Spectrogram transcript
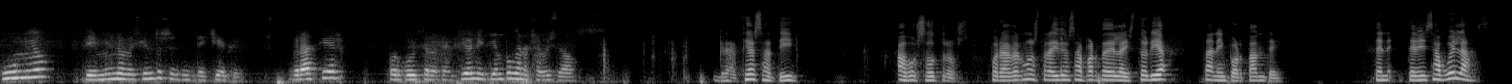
junio de 1977. Gracias por vuestra atención y tiempo que nos habéis dado. Gracias a ti, a vosotros, por habernos traído esa parte de la historia tan importante. Ten- ¿Tenéis abuelas?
